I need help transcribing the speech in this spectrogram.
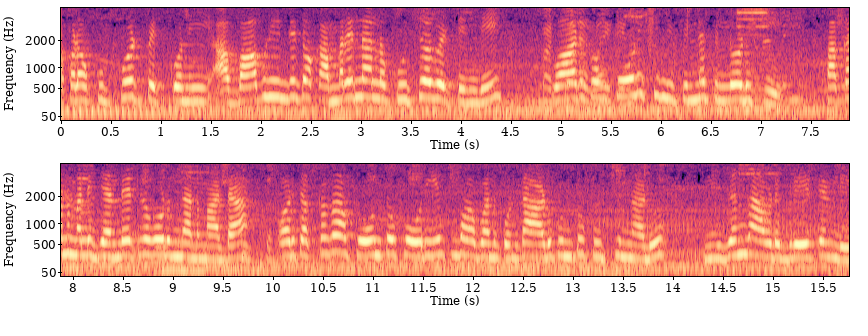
అక్కడ ఒక ఫుడ్ కోర్ట్ పెట్టుకొని ఆ బాబుని ఏంటంటే ఒక అంబరెల్లాలో కూర్చోబెట్టింది. వాడికి ఒక ఫోన్ ఇచ్చింది చిన్న పిల్లోడికి. పక్కన మళ్ళీ జనరేటర్ కూడా ఉందన్నమాట. వాడు చక్కగా ఫోన్తో ఫోర్ ఇయర్స్ బాబు అనుకుంటా ఆడుకుంటూ కూర్చున్నాడు. నిజంగా ఆవిడ గ్రేట్ అండి.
